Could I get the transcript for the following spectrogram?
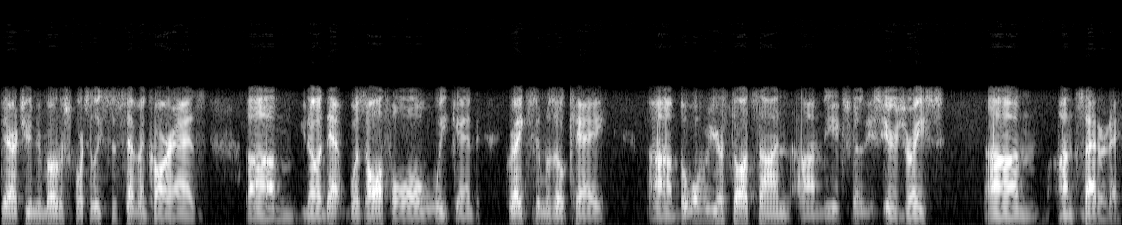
there at Junior Motorsports. At least the seven car has. Um, you know, and that was awful all weekend. Gragson was okay. Um, but what were your thoughts on on the Xfinity Series race um, on Saturday?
